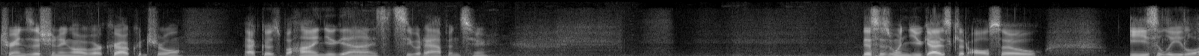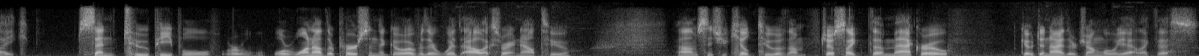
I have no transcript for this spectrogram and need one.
transitioning all of our crowd control. Ekko's behind you guys. Let's see what happens here. this is when you guys could also easily like send two people or or one other person to go over there with Alex right now too. Um, since you killed two of them, just like the macro, go deny their jungle. Yeah, like this.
